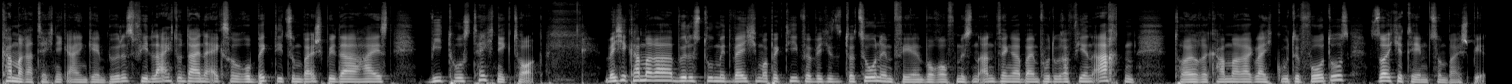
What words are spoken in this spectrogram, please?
Kameratechnik eingehen würdest. Vielleicht unter einer extra Rubrik, die zum Beispiel da heißt Vitos Technik Talk. Welche Kamera würdest du mit welchem Objektiv für welche Situation empfehlen? Worauf müssen Anfänger beim Fotografieren achten? Teure Kamera gleich gute Fotos? Solche Themen zum Beispiel.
